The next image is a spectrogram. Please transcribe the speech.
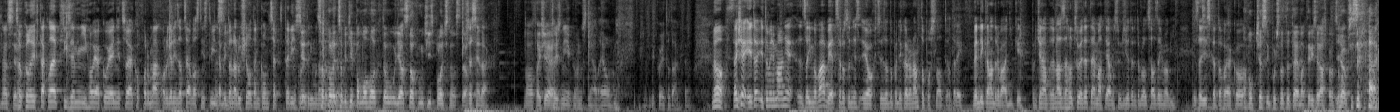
No, jasně, no. cokoliv takhle přízemního, jako je něco jako forma organizace a vlastnictví, tak by Jasně. to narušilo ten koncept, který, kvůli Prostě kterýmu tam to cokoliv, co by ti pomohlo k tomu udělat z toho funkční společnost. Jo. Přesně tak. No, takže... Což zní jako hnusně, ale jo, no. jako je to tak. No, no takže je to, je to minimálně zajímavá věc, rozhodně, jo, chci za to poděkovat, kdo nám to poslal, jo, tady. Wendy Kalandrová, díky, protože nám, nás zahlcujete tématy, já musím říct, že tady to bylo docela zajímavý. Z hlediska toho jako... A občas i pošlete téma, který se dá zpracovat. Jo, přesně tak.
